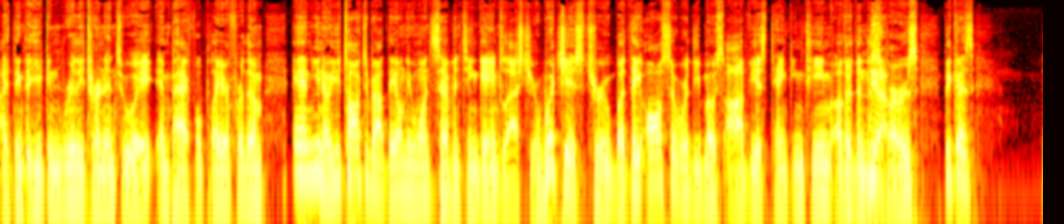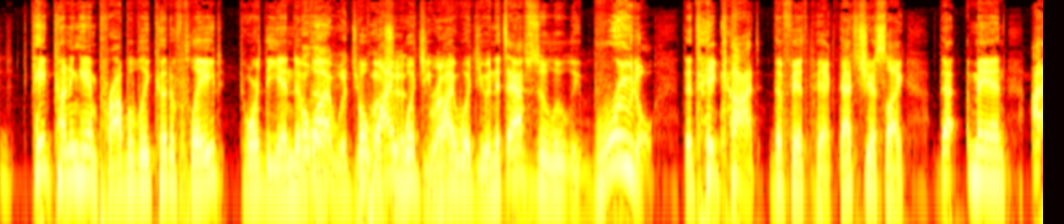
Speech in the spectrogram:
I think that he can really turn into a impactful player for them. And you know, you talked about they only won 17 games last year, which is true, but they also were the most obvious tanking team other than the Yeah. Spurs because Cade Cunningham probably could have played toward the end of But the, why would you But why it? would you? Right. Why would you? And it's absolutely brutal that they got the fifth pick. That's just like that man, I,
